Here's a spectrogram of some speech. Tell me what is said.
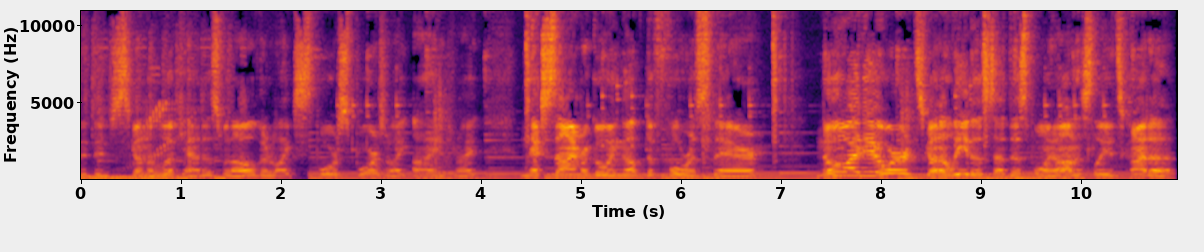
they're just gonna look at us with all their like spore spores are like eyes, right? Next time we're going up the forest there. No idea where it's gonna lead us at this point. Honestly, it's kind of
